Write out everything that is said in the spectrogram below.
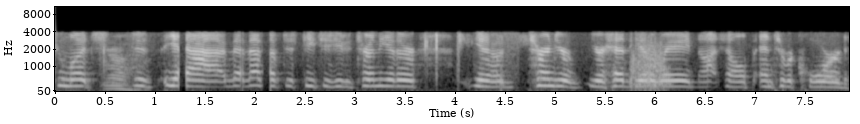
too much Ugh. just yeah that that stuff just teaches you to turn the other you know turn your your head the other way not help and to record.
